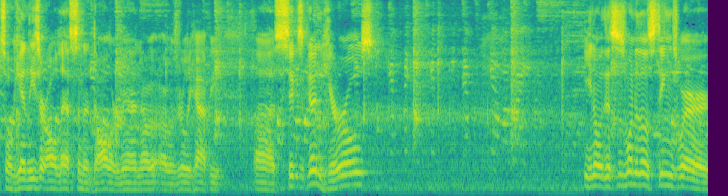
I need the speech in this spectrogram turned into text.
So again, these are all less than a dollar, man. I, I was really happy. Uh, Six Gun Heroes. You know, this is one of those things where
